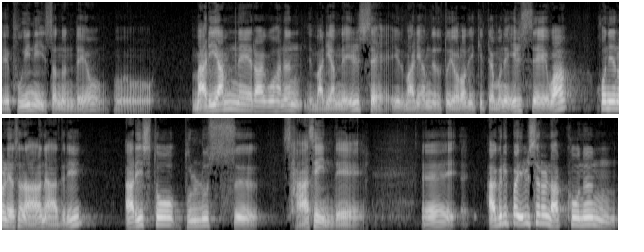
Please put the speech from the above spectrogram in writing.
예, 부인이 있었는데요. 어, 마리암네라고 하는 마리암네 1세, 마리암네도 또 여러 개 있기 때문에 1세와 혼인을 해서 낳은 아들이 아리스토블루스 4세인데 에, 아그리파 1세를 낳고는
